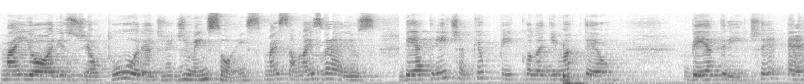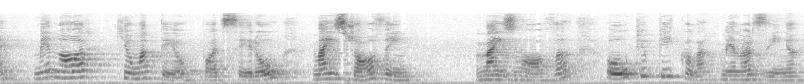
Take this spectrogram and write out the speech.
maiores de altura, de dimensões, mas são mais velhos. Beatrice é più piccola di Matteo. Beatrice é menor que o Matteo. Pode ser ou mais jovem, mais nova, ou più piccola, menorzinha,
